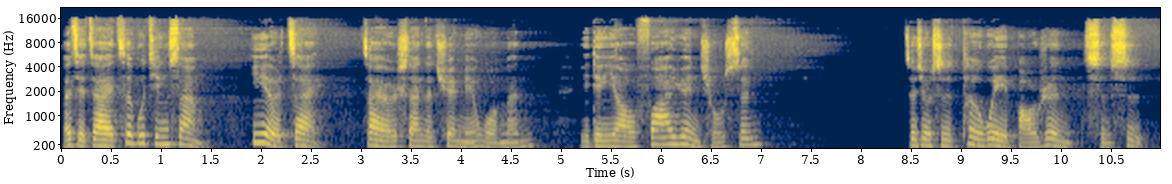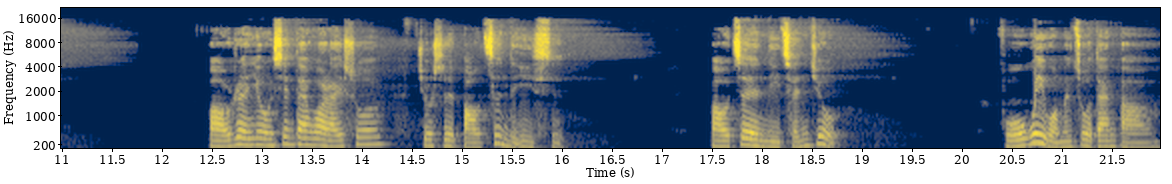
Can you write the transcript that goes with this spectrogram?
而且在这部经上一而再、再而三的劝勉我们，一定要发愿求生。这就是特为保任此事。保任用现代话来说，就是保证的意思。保证你成就，佛为我们做担保，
